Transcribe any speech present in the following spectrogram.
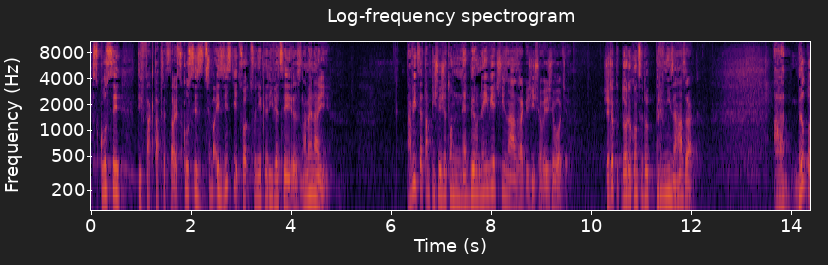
Zkusy ty fakta představit. Zkus třeba i zjistit, co, co některé věci znamenají. Navíc se tam píše, že to nebyl největší zázrak v Ježíšově životě. Že to, to dokonce byl první zázrak. Ale byl to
